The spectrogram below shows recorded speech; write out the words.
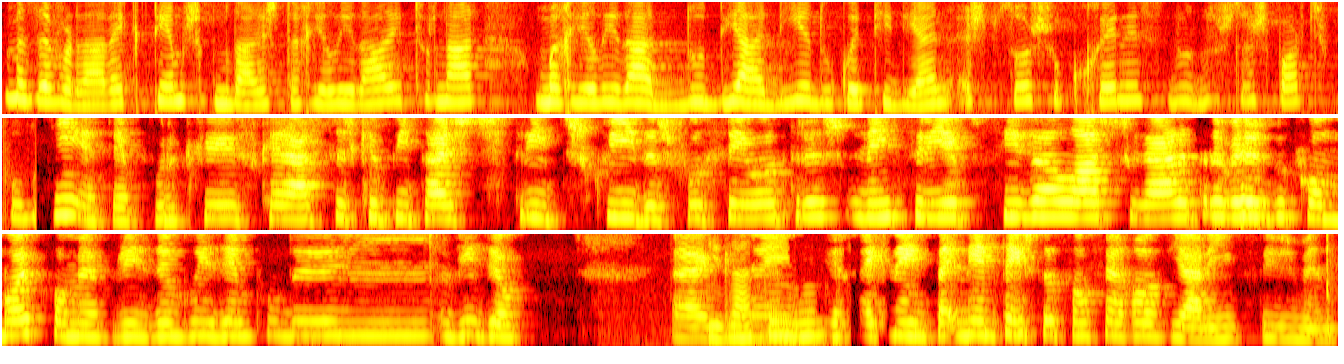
mas a verdade é que temos que mudar esta realidade e tornar uma realidade do dia a dia, do cotidiano, as pessoas socorrerem-se do, dos transportes públicos. Sim, até porque se calhar se as capitais de distrito escolhidas fossem outras, nem seria possível lá chegar através do comboio, como é, por exemplo, o exemplo de hum, Viseu. Uh, Exatamente. Nem, eu sei que nem, nem tem estação ferroviária, infelizmente.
